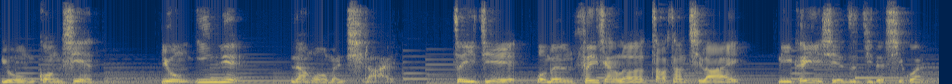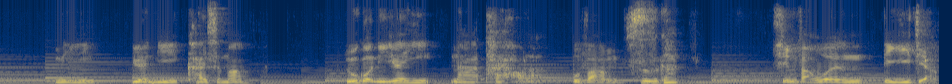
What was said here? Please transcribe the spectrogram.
用光线。用音乐让我们起来。这一节我们分享了早上起来你可以写日记的习惯，你愿意开始吗？如果你愿意，那太好了，不妨试试看。请访问第一讲，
